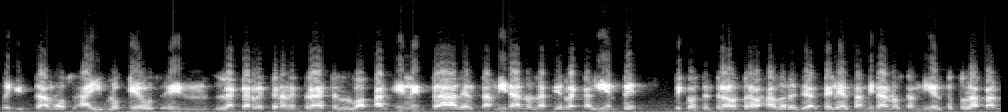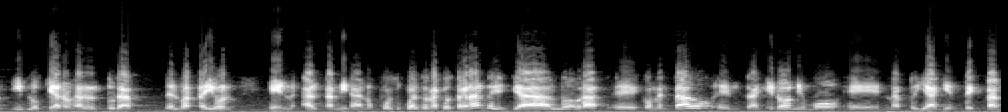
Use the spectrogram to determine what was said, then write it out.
registramos ahí bloqueos en la carretera de entrada de Teloloapan. En la entrada de Altamirano, en la Tierra Caliente, se concentraron trabajadores de Artelia Altamirano, San Miguel Totolapan y bloquearon a la altura del batallón en Altamirano. Por supuesto en la Costa Grande, ya lo habrás eh, comentado, en San Jerónimo, en Atoyagui, en Tecpan,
